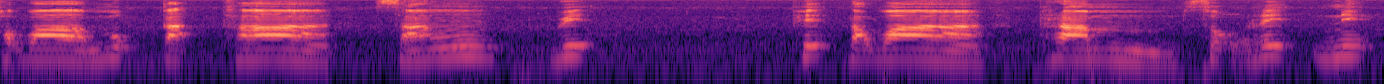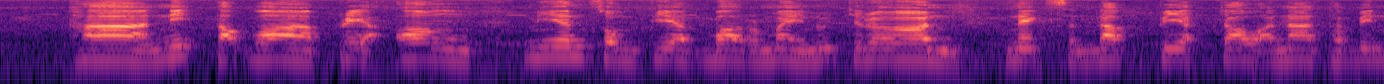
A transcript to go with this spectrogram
กวามุกกะทา สังวิพิตวา พรมสุรินิ ថានិតវ៉ាព្រះអង្គមានសម្ភារបរមីនុច្រើនអ្នកសណ្ដាប់ពាក្យចៅអនាថបិន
